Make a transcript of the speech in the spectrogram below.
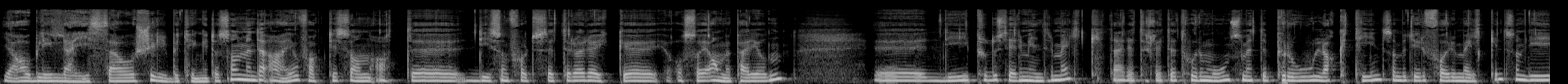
Ja, å bli lei seg og skyldbetynget og sånn, men det er jo faktisk sånn at uh, de som fortsetter å røyke også i ammeperioden, uh, de produserer mindre melk. Det er rett og slett et hormon som heter prolaktin, som betyr for melken, som de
